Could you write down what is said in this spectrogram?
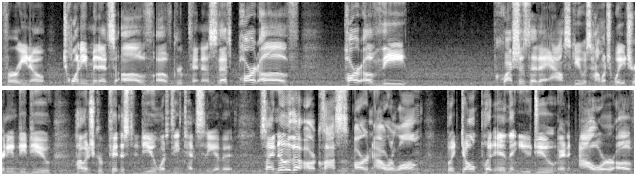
for you know 20 minutes of, of group fitness. So that's part of part of the questions that I ask you is how much weight training did you do, how much group fitness did you do, and what's the intensity of it. So I know that our classes are an hour long, but don't put in that you do an hour of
